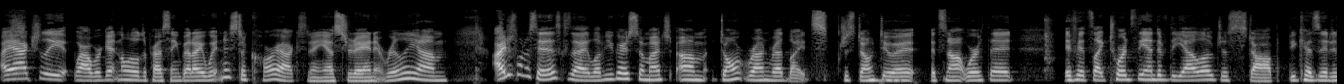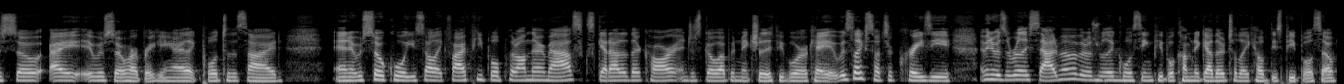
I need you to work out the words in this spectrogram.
I actually, wow, we're getting a little depressing, but I witnessed a car accident yesterday and it really, um, I just want to say this because I love you guys so much. Um, don't run red lights. Just don't do Mm-hmm. it. It's not worth it. If it's like towards the end of the yellow, just stop because it is so, I, it was so heartbreaking. I like pulled to the side and it was so cool. You saw like five people put on their masks, get out of their car, and just go up and make sure these people were okay. It was like such a crazy. I mean, it was a really sad moment, but it was really cool seeing people come together to like help these people. So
